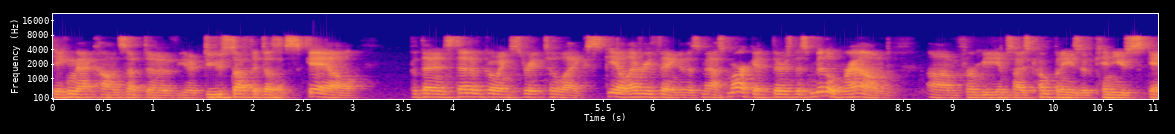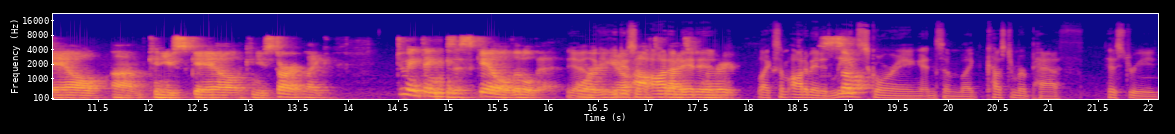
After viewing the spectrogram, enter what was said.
taking that concept of you know do stuff that doesn't scale but then instead of going straight to like scale everything to this mass market there's this middle ground um, for medium-sized companies of can you scale um, can you scale can you start like doing things that scale a little bit. Yeah, or, like you, you know, do some automated, like some automated lead scoring and some like customer path history,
